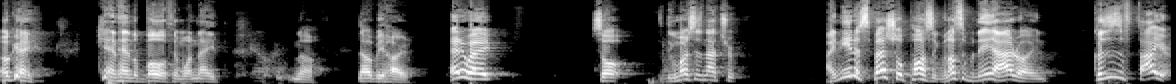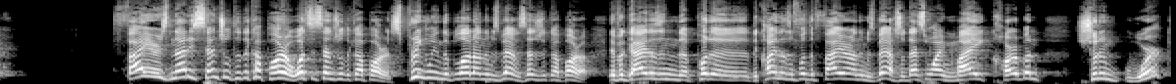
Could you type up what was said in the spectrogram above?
okay, can't handle both in one night. No, that would be hard. Anyway, so the Gemara says not true. I need a special pasuk, because this is fire. Fire is not essential to the kapara. What's essential to the kapara? Sprinkling the blood on the mizbech is essential to the kapara. If a guy doesn't uh, put a, the kohen doesn't put the fire on the mizbech, so that's why my carbon shouldn't work.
